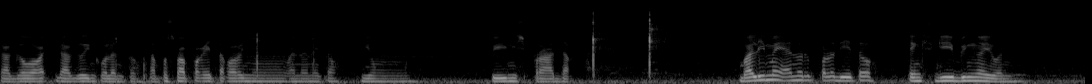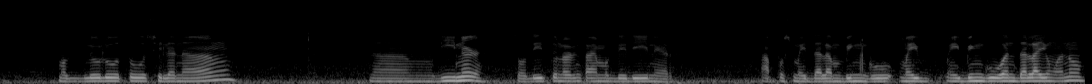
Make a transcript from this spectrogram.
Gagawa, gagawin ko lang to. Tapos papakita ko rin yung ano nito yung finished product. Bali may ano rin pala dito. Thanksgiving ngayon. Magluluto sila ng ng dinner. So dito na rin tayo magdi-dinner. Tapos may dalang binggu, may may bingguhan dala yung ano,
